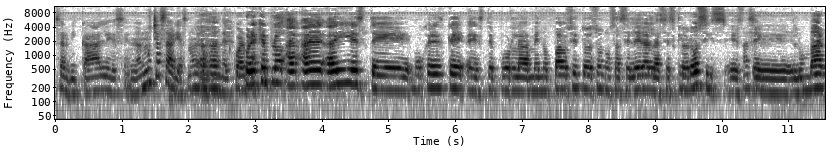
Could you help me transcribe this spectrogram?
cervicales, en, muchas áreas, ¿no? En, el cuerpo. Por ejemplo, hay, este mujeres que este por la menopausia y todo eso nos acelera las esclerosis este lumbar.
